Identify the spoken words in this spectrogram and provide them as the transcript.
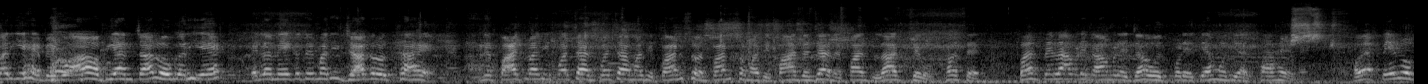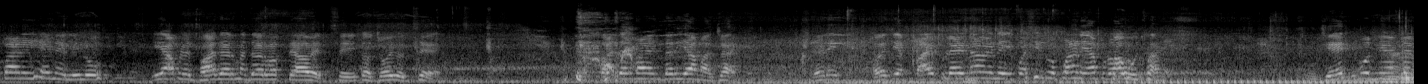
કરીએ હે ભેગો. આ અભિયાન ચાલુ કરીએ. એટલે મેં કીધું એમાંથી જાગૃત થાય અને પાંચમાંથી પચાસ, પચાસમાંથી પાંચસો, ને પાંચસોમાંથી પાંચ હજાર ને પાંચ લાખ જેવું થશે. પણ પેલા આપણે ગામડે જવું જ પડે, ત્યાં હું ત્યાં થાય હવે પેલું પાણી છે ને લીલું, એ આપણે ભાદરમાં દર વખતે આવે જ છે, એ તો જોયું જ છે. ભાદરમાં દરિયામાં જાય. હવે જે પાઇપલાઇન આવે ને, એ પછીનું પાણી આપણું આવું થાય. જેતપુરની અંદર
